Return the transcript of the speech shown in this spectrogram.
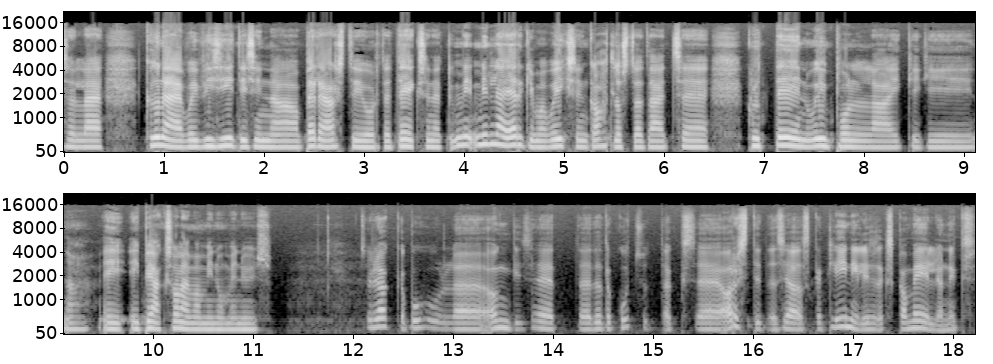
selle kõne või visiidi sinna perearsti juurde teeksin, et mi, mille järgi ma võiksin kahtlustada, et see gluteen võib-olla ikkagi noh, ei, ei peaks olema minu menüüs? Tsüliaakia puhul äh, ongi see, et äh, teda kutsutakse arstide seas ka kliiniliseks kameeleoniks,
